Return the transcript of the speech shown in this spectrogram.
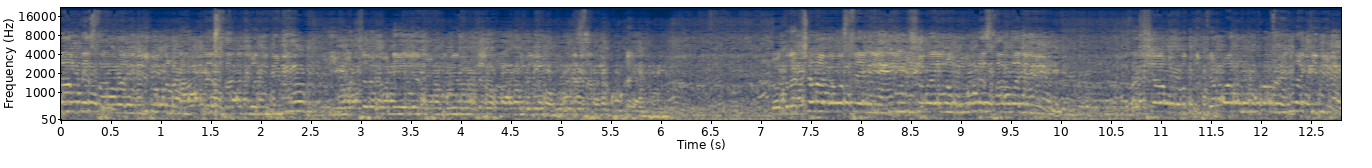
ಹದಿನಾಲ್ಕನೇ ಸ್ಥಾನದಲ್ಲಿ ಇದ್ದೀವಿ ನಾವು ನಾಲ್ಕನೇ ಸ್ಥಾನಕ್ಕೆ ಬಂದಿದ್ದೀವಿ. ಈ ವರ್ಷದ ಕೊನೆಯಲ್ಲಿ ಮುಂದಿನ ವರ್ಷ ಪ್ರಾರಂಭದಲ್ಲಿ ಮೂರನೇ ಸ್ಥಾನ ಇದ್ದೀವಿ ಇವತ್ತು ರಕ್ಷಣಾ ವ್ಯವಸ್ಥೆಯಲ್ಲಿ ಇಡೀ ವಿಶ್ವದಲ್ಲಿ ನಾವು ಮೂರನೇ ಸ್ಥಾನದಲ್ಲಿದ್ದೀವಿ. ರಷ್ಯಾ ಮತ್ತು ಜಪಾನ್ ಕೂಡ ಹಿಂದಾಕಿದ್ದೀವಿ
